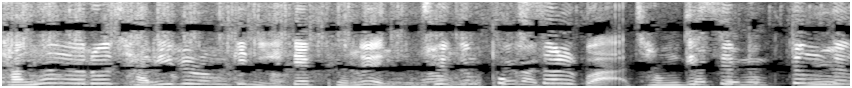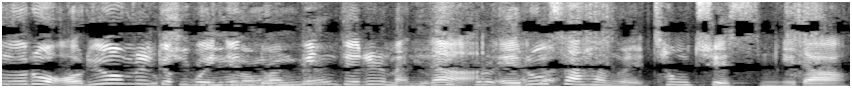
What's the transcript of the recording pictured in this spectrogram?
장흥으로 자리를 옮긴 이 대표는 최근 폭설과 전기세 폭등 등으로 어려움을 겪고 있는 농민들을 만나 애로사항을 청취했습니다.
